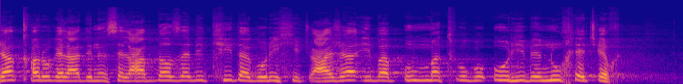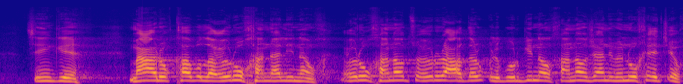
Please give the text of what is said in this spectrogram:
ჟაყარუ გელადინეს ელ აბდალ ზაბი ქიდა გური ხიჭ აჟა იბა უმმათ ბუგუ ურიბე ნუხეჭე ცინგი مع رقاب العروخ خنا لنوخ عروخ خنا تعرور عدرق الجورجين الخنا وجاني بنوخ إتشوخ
